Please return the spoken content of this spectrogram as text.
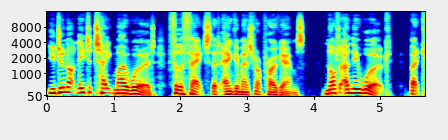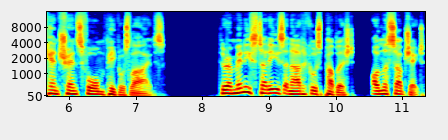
you do not need to take my word for the fact that anger management programs not only work, but can transform people's lives. There are many studies and articles published on the subject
